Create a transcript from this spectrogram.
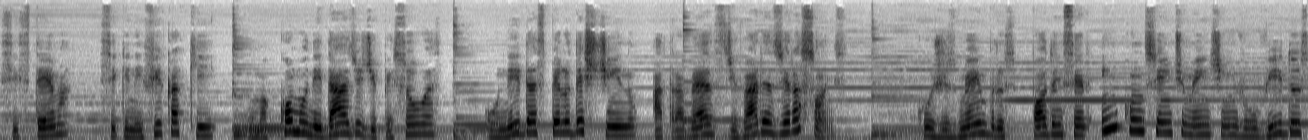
Sistema significa aqui uma comunidade de pessoas unidas pelo destino através de várias gerações, cujos membros podem ser inconscientemente envolvidos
